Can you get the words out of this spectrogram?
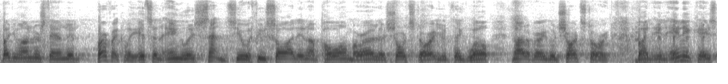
but you understand it perfectly. It's an English sentence. You, if you saw it in a poem or a short story, you'd think, well, not a very good short story. But in any case,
